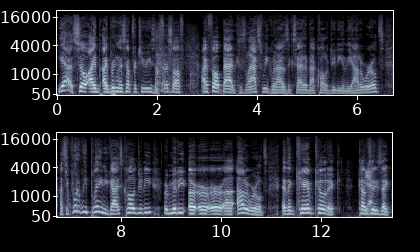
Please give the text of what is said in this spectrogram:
Yeah, so I, I bring this up for two reasons. First off, I felt bad because last week when I was excited about Call of Duty in the Outer Worlds, I was like, "What are we playing, you guys? Call of Duty or Midi or or, or uh, Outer Worlds?" And then Cam Kodak comes Yeah. in, he's like,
